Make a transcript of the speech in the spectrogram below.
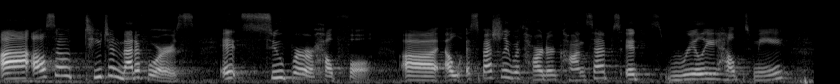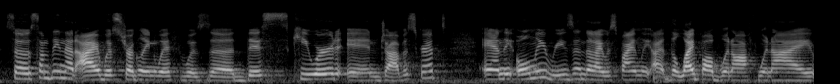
Uh, also, teach in metaphors. It's super helpful, uh, especially with harder concepts. It's really helped me so something that I was struggling with was uh, this keyword in JavaScript. And the only reason that I was finally, uh, the light bulb went off when I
